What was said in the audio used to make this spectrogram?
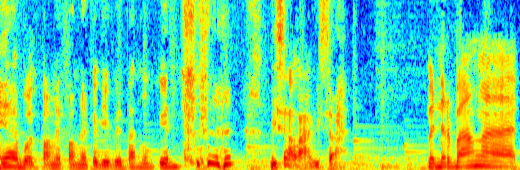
ya buat pamer-pamer ke gebetan mungkin. bisa lah, bisa. Bener banget.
